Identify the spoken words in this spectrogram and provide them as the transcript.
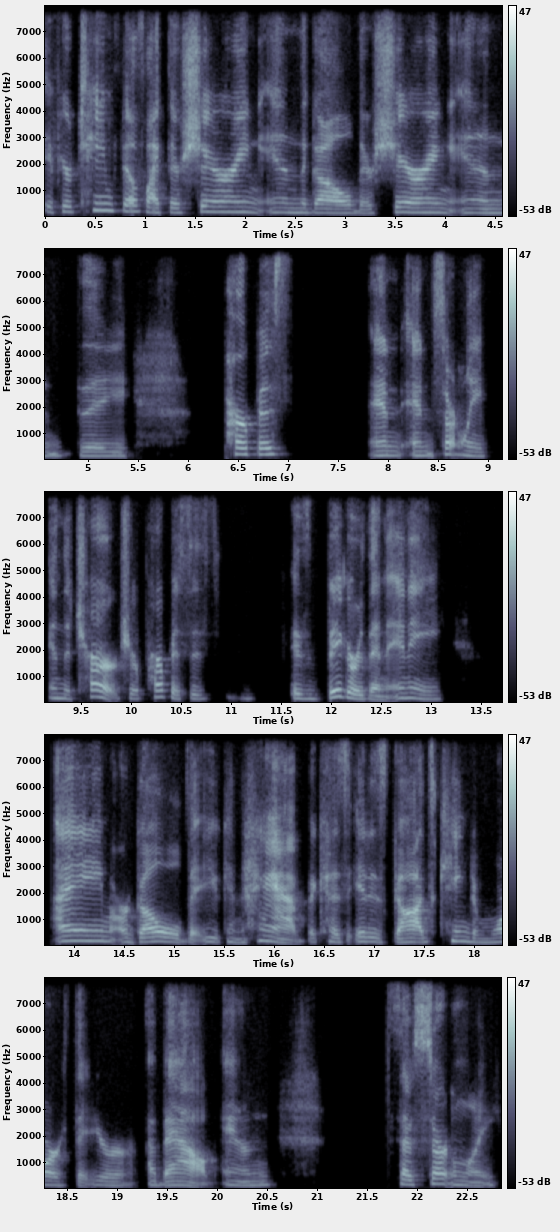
if your team feels like they're sharing in the goal, they're sharing in the purpose and and certainly in the church your purpose is is bigger than any aim or goal that you can have because it is God's kingdom work that you're about. And so certainly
